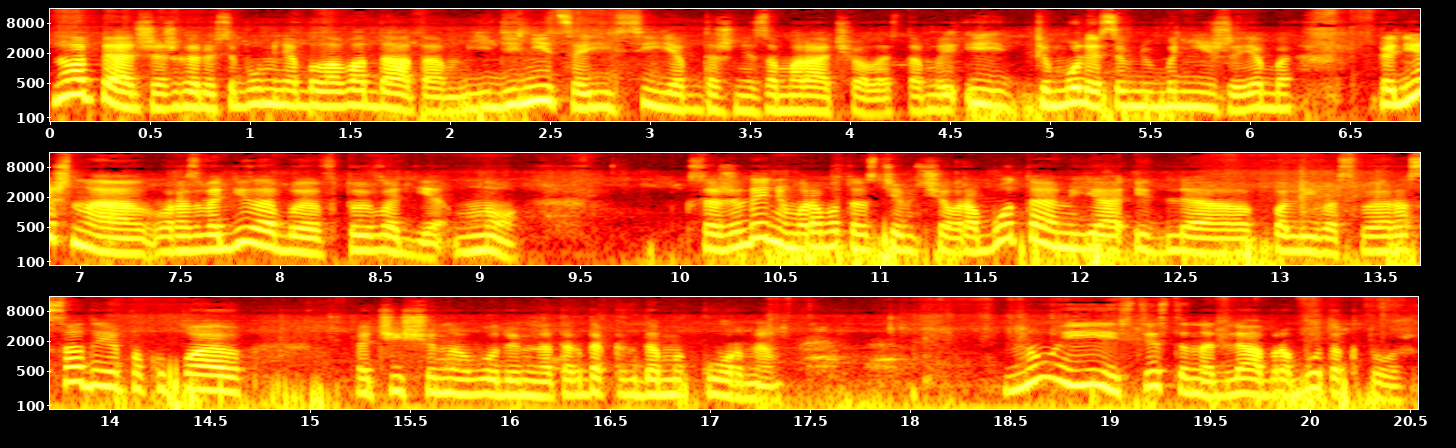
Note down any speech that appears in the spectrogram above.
Но опять же, я же говорю, если бы у меня была вода, там, единица EC, я бы даже не заморачивалась, там, и, и тем более, если бы ниже, я бы, конечно, разводила бы в той воде, но... К сожалению, мы работаем с тем, с чем работаем. Я и для полива своей рассады я покупаю очищенную воду именно тогда, когда мы кормим. Ну и, естественно, для обработок тоже.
